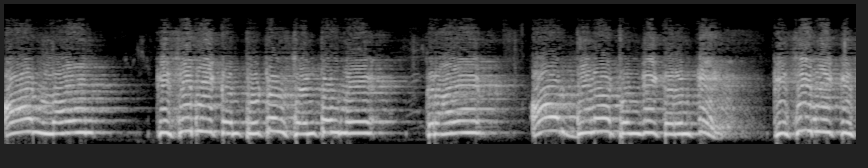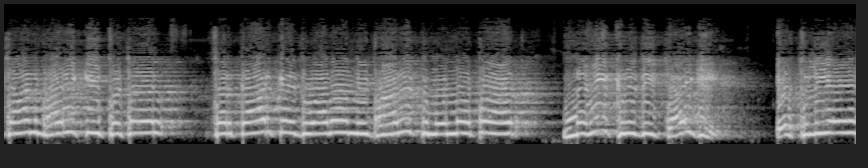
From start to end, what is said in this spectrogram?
ऑनलाइन किसी भी कंप्यूटर सेंटर में कराएँ और बिना पंजीकरण के किसी भी किसान भाई की फ़सल सरकार के द्वारा निर्धारित मूल्यों पर नहीं खरीदी जाएगी। इसलिए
